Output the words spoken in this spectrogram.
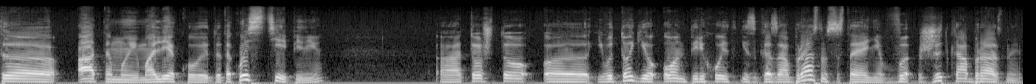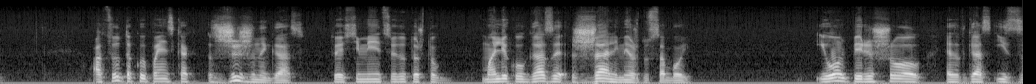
э, атомы, молекулы до такой степени, а, то, что э, и в итоге он переходит из газообразного состояния в жидкообразное. Отсюда такое понятие, как сжиженный газ. То есть имеется в виду то, что молекулы газа сжали между собой. И он перешел, этот газ, из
